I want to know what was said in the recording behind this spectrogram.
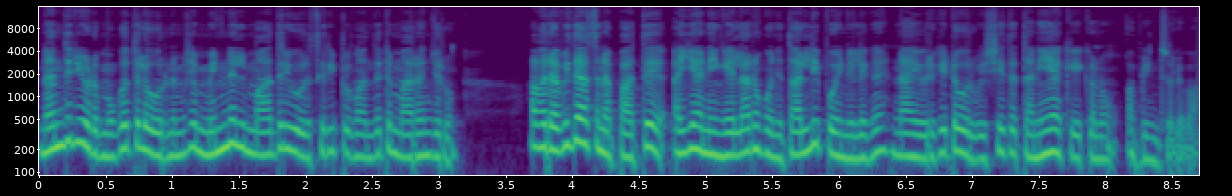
நந்தினியோட முகத்தில் ஒரு நிமிஷம் மின்னல் மாதிரி ஒரு சிரிப்பு வந்துட்டு மறைஞ்சிரும். அவர் ரவிதாசனை பார்த்து ஐயா நீங்கள் எல்லாரும் கொஞ்சம் தள்ளி போய் நில்லுங்க. நான் இவர்கிட்ட ஒரு விஷயத்த தனியாக கேட்கணும் அப்படின்னு சொல்லுவா.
